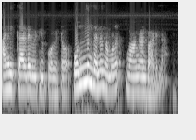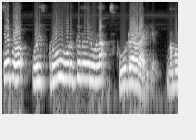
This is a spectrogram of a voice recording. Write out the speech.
അയൽക്കാരുടെ വീട്ടിൽ പോയിട്ടോ ഒന്നും തന്നെ നമ്മൾ വാങ്ങാൻ പാടില്ല. ചിലപ്പോൾ ഒരു സ്ക്രൂ മുറുക്കുന്നതിനുള്ള സ്ക്രൂ ഡ്രൈവർ ആയിരിക്കും. നമ്മൾ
